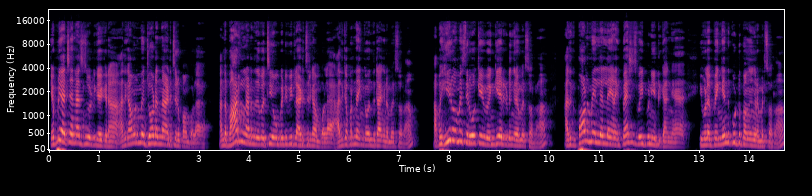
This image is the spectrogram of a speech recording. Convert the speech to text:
எப்படி ஆச்சு என்னாச்சுன்னு சொல்லிட்டு கேட்கறான் அதுக்கு அவனுமே ஜோர்டன் தான் அடிச்சிருப்பான் போல. அந்த பார்ல நடந்ததை வச்சு இவன் போயிட்டு வீட்டில் அடிச்சிருக்கான் போல. அதுக்கப்புறம் தான் இங்க வந்துட்டாங்கிற மாதிரி சொல்றான். அப்ப ஹீரோவுமே சரி ஓகே இவ எங்கேயே இருக்கட்டுங்கிற மாதிரி சொல்றான். அதுக்கு பாலுமே இல்லை இல்லை. எனக்கு பேஷன்ஸ் வெயிட் பண்ணிட்டு இருக்காங்க. இவளை இப்ப இங்கேருந்து கூட்டு போங்கிற மாதிரி சொல்றான்.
